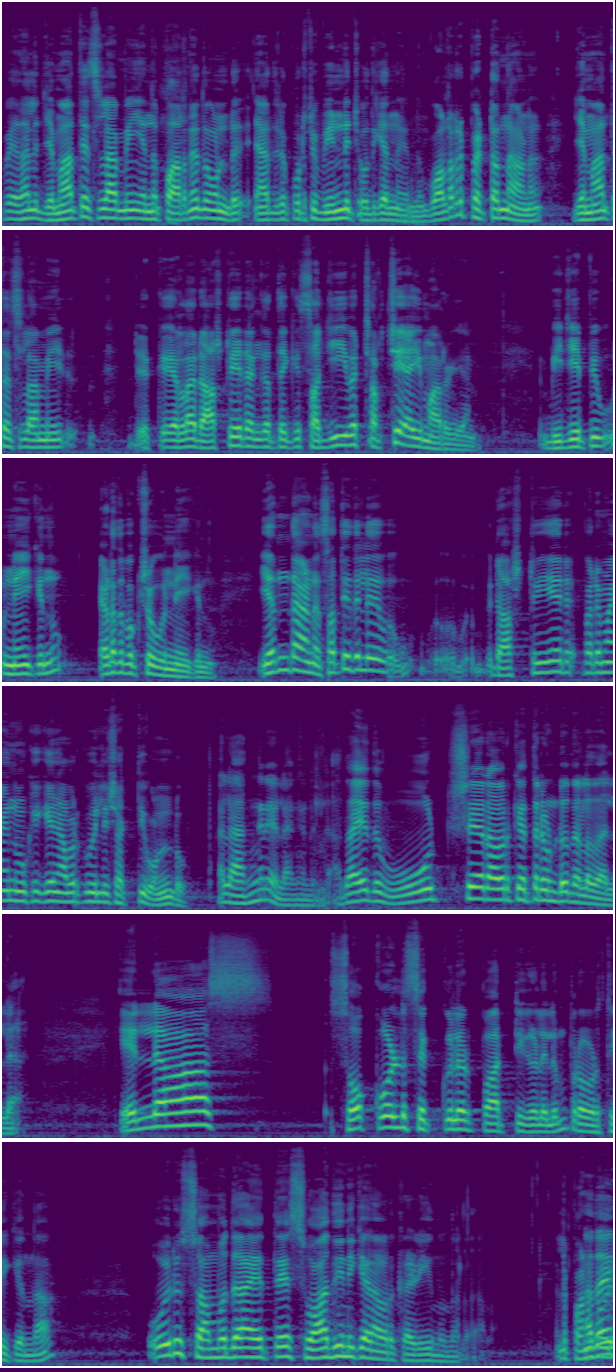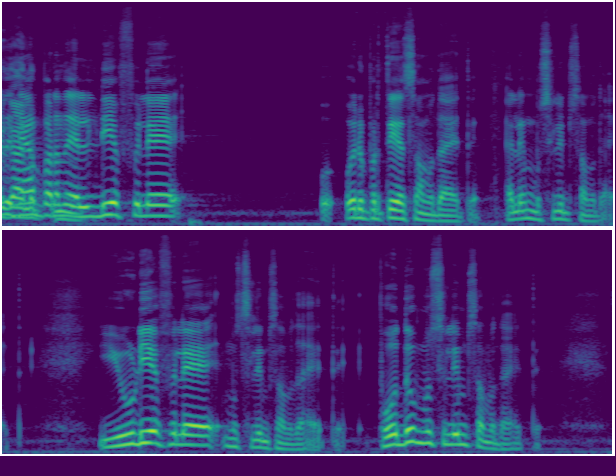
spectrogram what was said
അപ്പോൾ ഏതായാലും ജമാഅത്ത് ഇസ്ലാമി എന്ന് പറഞ്ഞതുകൊണ്ട് ഞാൻ അതിനെക്കുറിച്ച് വീണ്ടും ചോദിക്കാൻ നേരുന്നു വളരെ പെട്ടെന്നാണ് ജമാഅത്തെ ഇസ്ലാമി കേരള രാഷ്ട്രീയ രംഗത്തേക്ക് സജീവ ചർച്ചയായി മാറുകയാണ്. ബി ജെ പി ഉന്നയിക്കുന്നു ഇടതുപക്ഷവും ഉന്നയിക്കുന്നു. എന്താണ് സത്യത്തിൽ രാഷ്ട്രീയപരമായി നോക്കിക്കഴിഞ്ഞാൽ അവർക്ക് വലിയ ശക്തി ഉണ്ടോ? അല്ല അങ്ങനെയല്ല അങ്ങനെയല്ല. അതായത് വോട്ട് ഷെയർ അവർക്ക് എത്ര ഉണ്ടെന്നുള്ളതല്ല. എല്ലാ സോക്കോൾഡ് സെക്യുലർ പാർട്ടികളിലും പ്രവർത്തിക്കുന്ന ഒരു സമുദായത്തെ സ്വാധീനിക്കാൻ അവർ കഴിയുന്നു എന്നുള്ളതാണ്. അതായത് ഞാൻ പറഞ്ഞ പറഞ്ഞത് എൽ ഡി എഫിലെ ഒരു പ്രത്യേക സമുദായത്തെ അല്ലെങ്കിൽ മുസ്ലിം സമുദായത്തെ. യു ഡി എഫിലെ മുസ്ലിം സമുദായത്തെ പൊതു മുസ്ലിം സമുദായത്തെ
